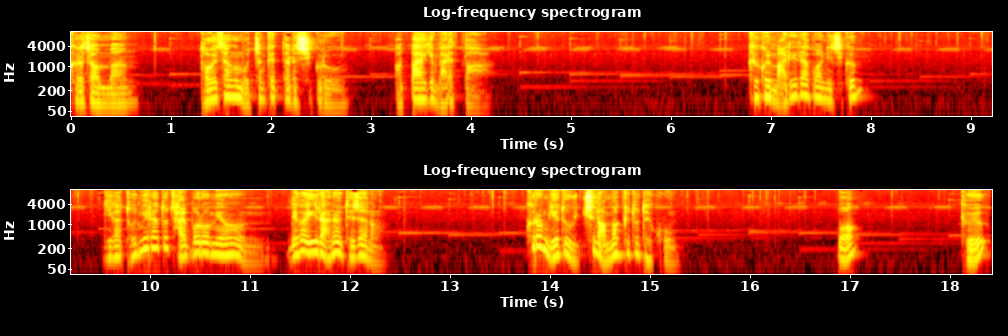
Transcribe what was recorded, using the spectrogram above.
그러자 엄만 더 이상은 못 참겠다는 식으로 아빠에게 말했다. 그걸 말이라고 하니 지금? 네가 돈이라도 잘 벌어오면 내가 일 안 해도 되잖아. 그럼 얘도 위치는 안 맡겨도 되고. 뭐? 교육?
